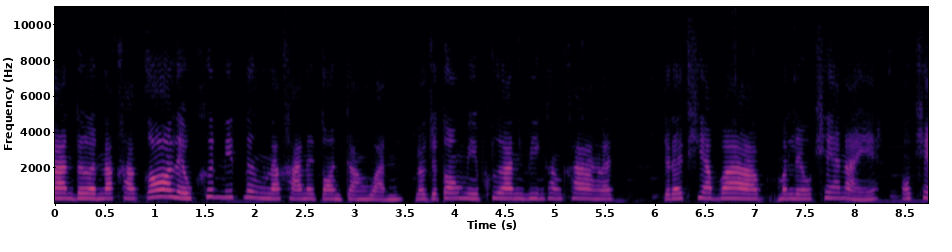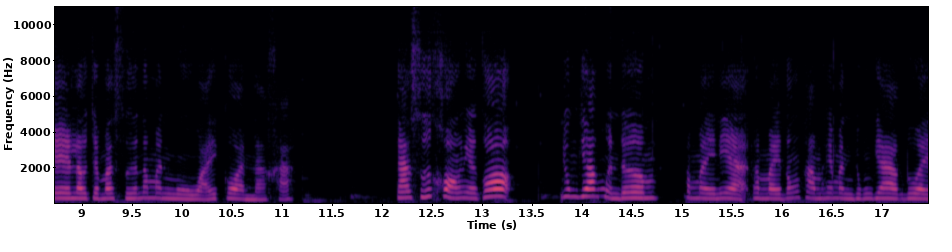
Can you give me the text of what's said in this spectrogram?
การเดินนะคะ ก็เร็วขึ้นนิดนึงนะคะ ในตอนกลางวัน เราจะต้องมีเพื่อนวิ่งข้างๆ และจะได้เทียบว่ามันเร็วแค่ไหน โอเค เราจะมาซื้อน้ำมันงูไว้ก่อนนะคะ การซื้อของเนี่ยก็ยุ่งยากเหมือนเดิมทำไมเนี่ยทำไมต้องทำให้มันยุ่งยากด้วย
